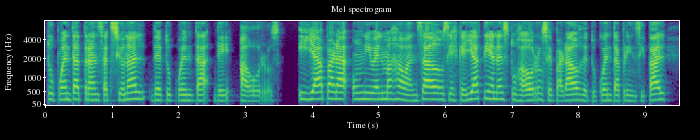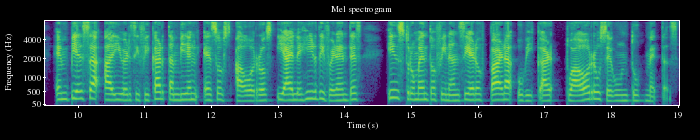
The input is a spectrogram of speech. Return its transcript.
tu cuenta transaccional de tu cuenta de ahorros. Y ya para un nivel más avanzado, si es que ya tienes tus ahorros separados de tu cuenta principal, empieza a diversificar también esos ahorros y a elegir diferentes instrumentos financieros para ubicar tu ahorro según tus metas.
